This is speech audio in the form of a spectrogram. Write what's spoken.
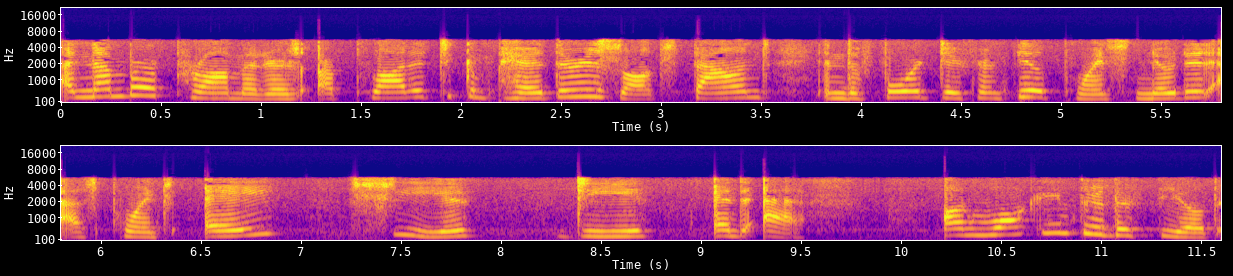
A number of parameters are plotted to compare the results found in the four different field points noted as points A, C, D, and F. On walking through the field,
